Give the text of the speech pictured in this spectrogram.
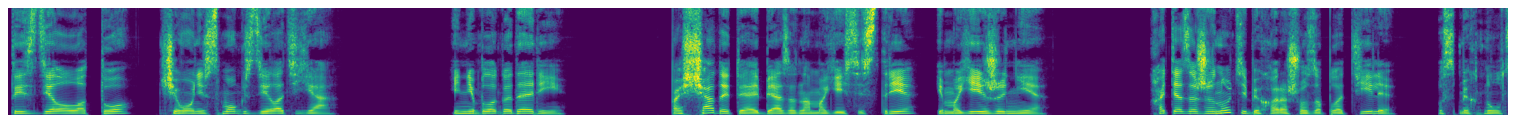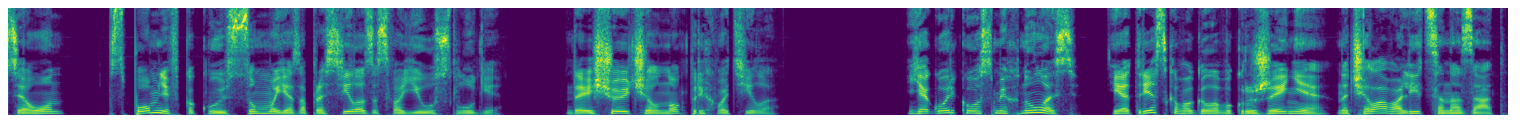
Ты сделала то, чего не смог сделать я. И не благодари. Пощадой ты обязана моей сестре и моей жене. Хотя за жену тебе хорошо заплатили, усмехнулся он, вспомнив, какую сумму я запросила за свои услуги. Да еще и челнок прихватила. Я горько усмехнулась и от резкого головокружения начала валиться назад.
